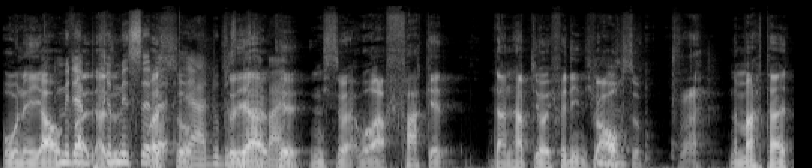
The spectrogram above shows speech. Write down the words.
ohne Jau. Mit der quasi. Prämisse, weißt du, ja, du bist so, nicht ja, dabei. okay. Und ich so, oh, fuck it. Dann habt ihr euch verdient. Ich war Mhm. auch so, dann macht halt.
